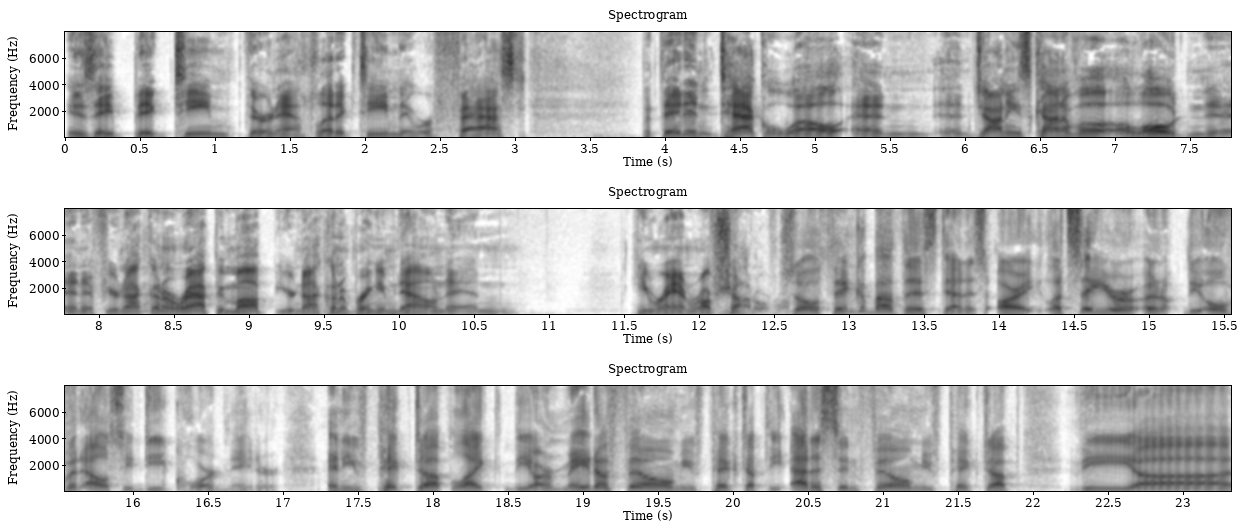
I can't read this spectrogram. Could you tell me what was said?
is a big team. They're an athletic team. They were fast but they didn't tackle well. And, and Johnny's kind of a, a load, and, and if you're not going to wrap him up, you're not going to bring him down. And he ran roughshod over him. So think about this, Dennis. All right, let's say you're an, the Ovid Elsie D coordinator, and you've picked up like the Armada film, you've picked up the Edison film, you've picked up the uh,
